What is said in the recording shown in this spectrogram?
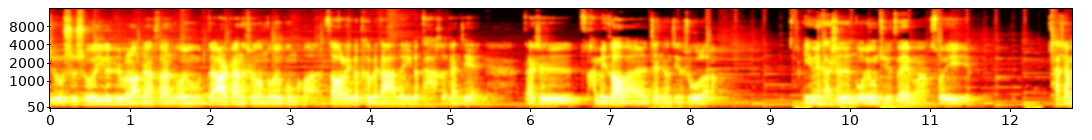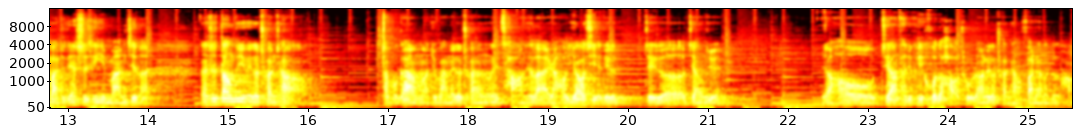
就是说一个日本老战犯挪用在二战的时候挪用公款，造了一个特别大的一个大核战舰，但是还没造完，战争结束了，因为他是挪用军费嘛，所以。他想把这件事情隐瞒起来，但是当地那个船厂他不干嘛，就把那个船给藏起来，然后要挟这个这个将军，然后这样他就可以获得好处，让这个船厂发展的更好。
